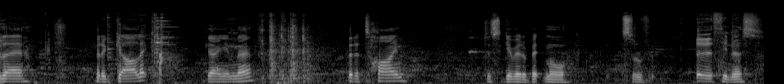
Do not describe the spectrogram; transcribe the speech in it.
there, a bit of garlic going in there, a bit of thyme, just to give it a bit more sort of earthiness.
